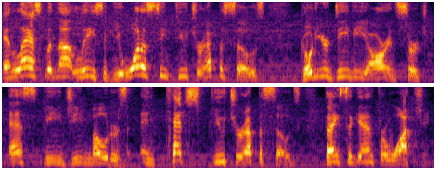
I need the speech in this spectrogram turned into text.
And last but not least, if you want to see future episodes, go to your DVR and search SVG Motors and catch future episodes. Thanks again for watching.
